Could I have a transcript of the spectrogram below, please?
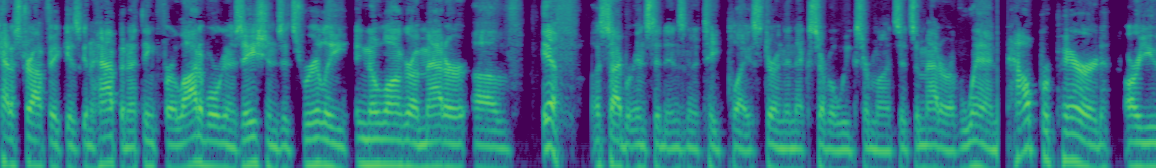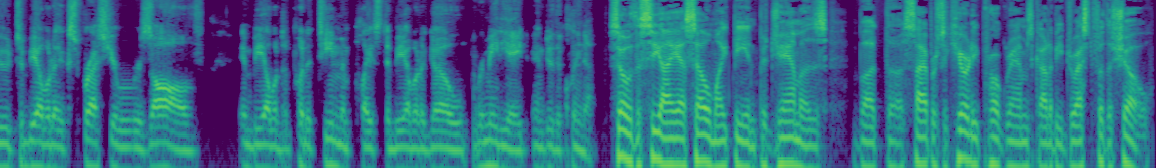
catastrophic is going to happen. I think for a lot of organizations it's really no longer a matter of if a cyber incident is going to take place during the next several weeks or months. It's a matter of when. How prepared are you to be able to express your resolve and be able to put a team in place to be able to go remediate and do the cleanup? So the CISO might be in pajamas, but the cybersecurity program's got to be dressed for the show.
